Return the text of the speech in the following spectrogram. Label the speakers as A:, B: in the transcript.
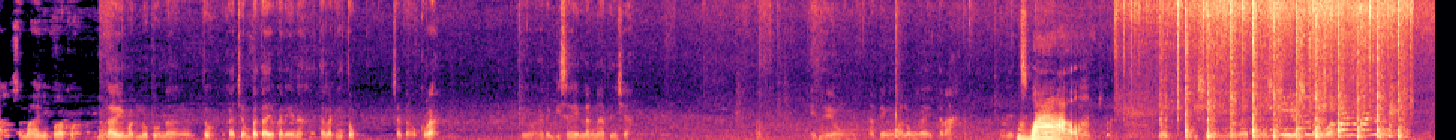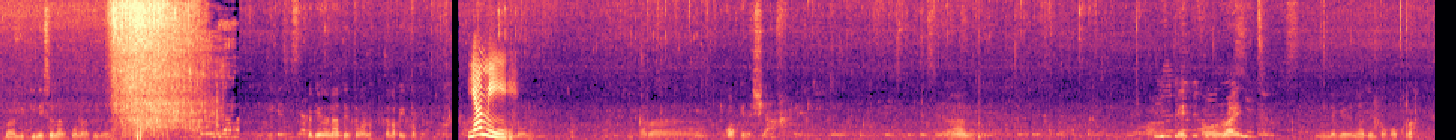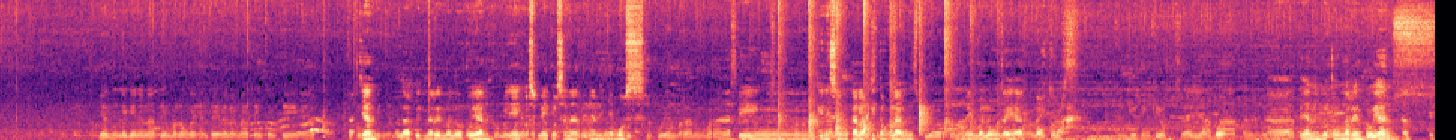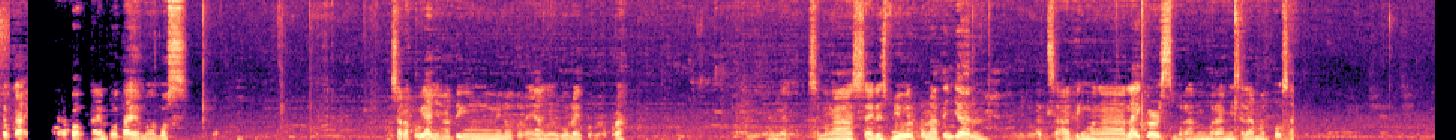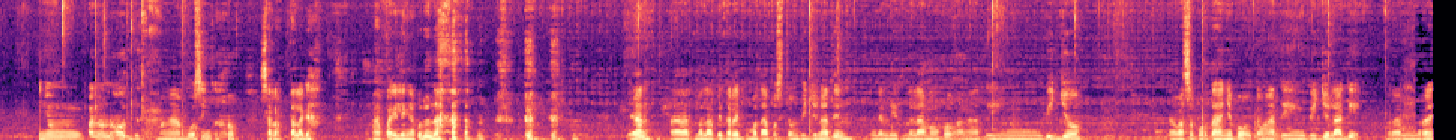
A: Tara, samahan niyo po ako. Tayo magluto ng ito. Nakachamba tayo kanina. Talakitok. Tsaka okra. Ito yung ating gisahin lang natin siya. At ito yung ating malunggay. Tara. Let's.
B: Wow.
A: Yan, gisahin muna natin yung sibuyas, bawang. Balik, ginisa lang po natin yan. Lagyan na natin itong ano, talakitok.
B: Yummy!
A: Para okay na siya. Okra. Yan, ilagay na natin yung malunggay. Antayin na lang natin konting ano.
C: At yan, malapit na rin maluto yan. Minekos-mekos na natin yan, mga boss.
A: Na maraming maraming
C: Ating ginisang talakitok lang. May malunggay at okra.
A: Thank you, thank you. Salamat.
C: At yan, luto na rin po yan. At ito, kain. Tara po, kain po tayo mga boss. Masarap po yan, yung ating minuto na yan, yung gulay po, ng okra. Sa mga silence viewer po natin dyan, at sa ating mga likers, maraming maraming salamat po sa inyong panonood, mga bossing ko. Sarap talaga. Papailing ako dun ah. Ayan, at malapit na rin po matapos itong video natin. Hanggang dito na lamang po ang ating video. Nawa, supportahan niyo po itong ating video lagi. Maraming maraming.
